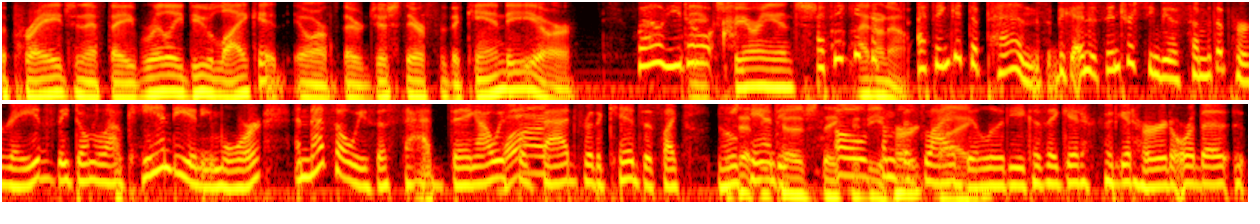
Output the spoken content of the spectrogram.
the parades and if they really do like it or if they're just there for the candy or Well, you the know, experience. I think it I don't de- know. I think it depends, Beca- and it's interesting because some of the parades they don't allow candy anymore, and that's always a sad thing. I always feel bad for the kids. It's like no candy. because oh, some of by- liability because they get could get hurt, or the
